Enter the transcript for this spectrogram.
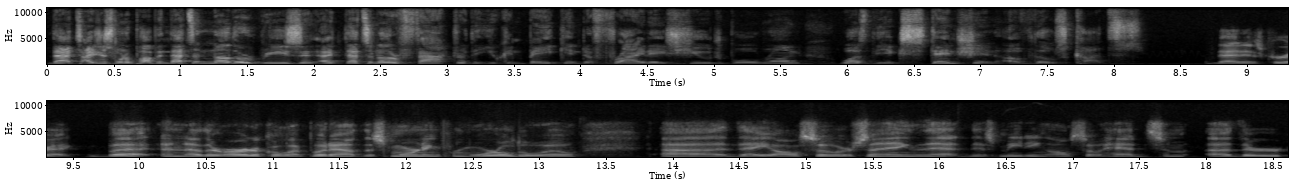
that's I just want to pop in. That's another reason. Uh, that's another factor that you can bake into Friday's huge bull run was the extension of those cuts. That is correct. But another article I put out this morning from World Oil, uh, they also are saying that this meeting also had some other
